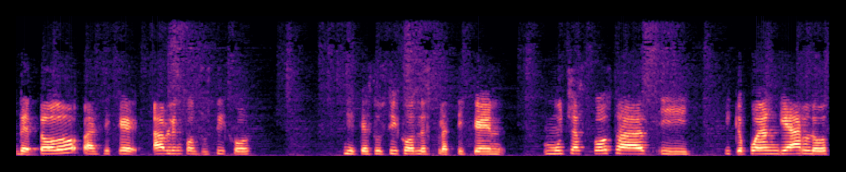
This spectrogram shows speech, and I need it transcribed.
de todo, así que hablen con sus hijos y que sus hijos les platiquen muchas cosas y, y que puedan guiarlos,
